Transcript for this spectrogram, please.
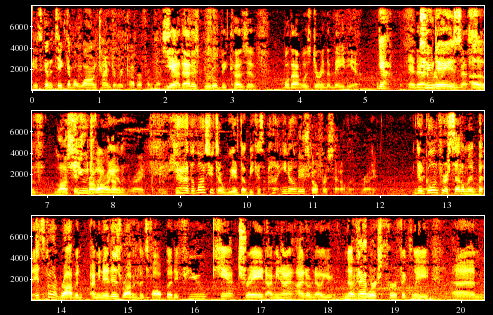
It's going to take them a long time to recover from this. Yeah, that is brutal because of well, that was during the mania. yeah. And Two really days of lawsuits huge volume. coming, right? Sure. Yeah, the lawsuits are weird though because uh, you know They just go for a settlement, right? they're going for a settlement, but it's not Robin. I mean, it is Robinhood's fault. But if you can't trade, I mean, I, I don't know. You, nothing works perfectly. Um,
